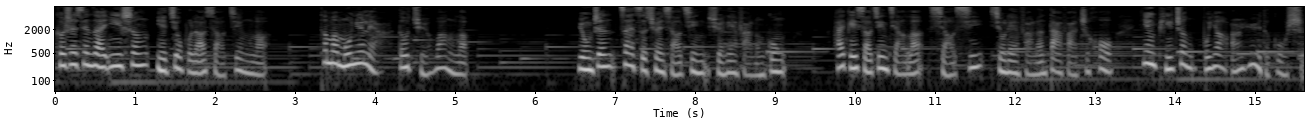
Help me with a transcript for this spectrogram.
可是现在医生也救不了小静了，他们母女俩都绝望了。永贞再次劝小静学练法轮功，还给小静讲了小溪修炼法轮大法之后硬皮症不药而愈的故事。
